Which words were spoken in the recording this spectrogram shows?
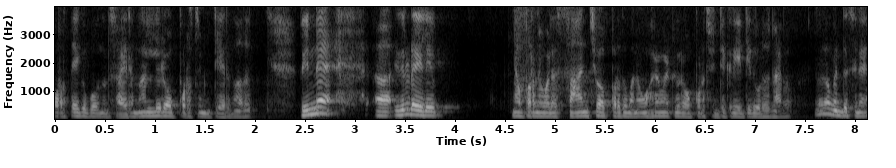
പുറത്തേക്ക് പോകുന്ന ഒരു സാഹചര്യം നല്ലൊരു ഓപ്പർച്യൂണിറ്റി ആയിരുന്നു അത്. പിന്നെ ഇതിനിടയിൽ ഞാൻ പറഞ്ഞ പോലെ സാൻചോ അപ്പുറത്ത് മനോഹരമായിട്ടുള്ള ഓപ്പർച്യൂണിറ്റി ക്രിയേറ്റ് ചെയ്ത് കൊടുത്തിട്ടുണ്ടായിരുന്നു. ന്യൂനോ മെൻഡസിനെ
